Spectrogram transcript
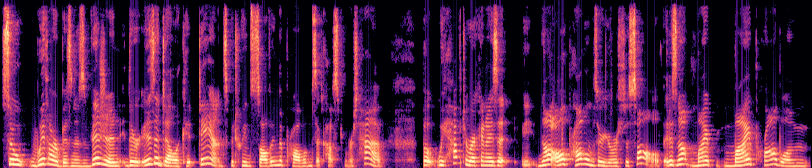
So, with our business vision, there is a delicate dance between solving the problems that customers have. But we have to recognize that not all problems are yours to solve. It is not my my problem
